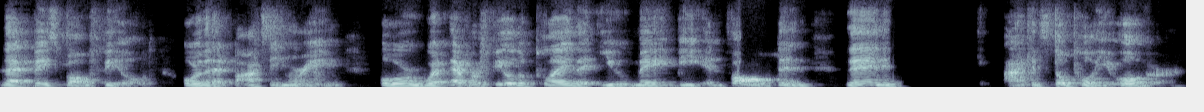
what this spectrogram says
that baseball field or that boxing ring or whatever field of play that you may be involved in, then I can still pull you over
